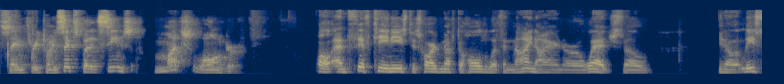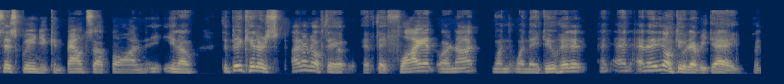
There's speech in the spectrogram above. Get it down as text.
same 326, but it seems much longer. well, and 15 East is hard enough to hold with a nine iron or a wedge. So, you know, at least this green you can bounce up on. You know, the big hitters, I don't know if they if they fly it or not when when they do hit it. And and, and they don't do it every day, but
